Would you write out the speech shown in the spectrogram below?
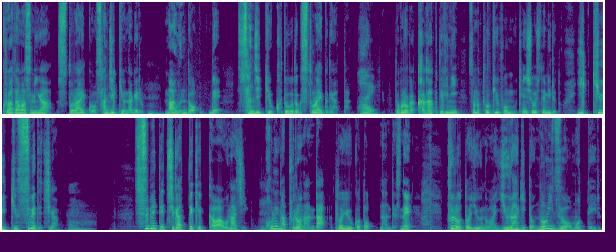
桑田真澄がストライクを30球投げる。マウンドで30球ことごとくストライクであった。はい。ところが科学的にその投球フォームを検証してみると、一球一球すべて違う。すべて違って結果は同じ。これがプロなんだということなんですね。プロというのは揺らぎとノイズを持っている。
